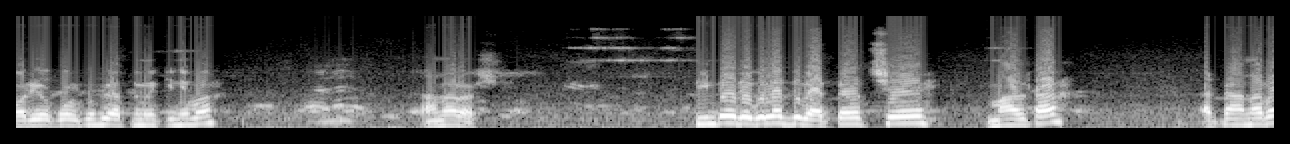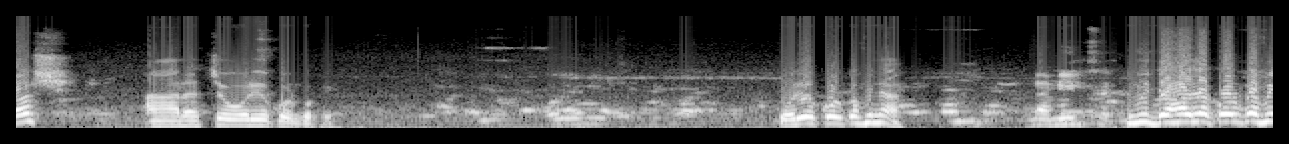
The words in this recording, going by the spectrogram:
অরিও কোল্ড কফি আর তুমি কি নিবা? আনারস। তিনটা রেগুলার দিবা, একটা হচ্ছে মালটা একটা আনারস আর হচ্ছে Oreo cold coffee Oreo cold coffee না? তুমি দেখাইলে কোল্ড কফি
